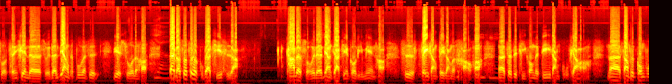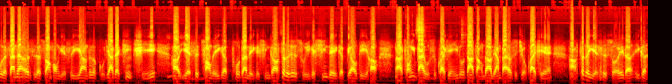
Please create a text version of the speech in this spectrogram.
所呈现的所谓的量的部分是越缩的哈，代表说这个股票其实啊。它的所谓的量价结构里面哈是非常非常的好哈，那这是提供的第一档股票啊。那上次公布的三三二四的双红也是一样，这个股价在近期啊也是创了一个破断的一个新高，这个就是属于一个新的一个标的哈。那从一百五十块钱一路大涨到两百二十九块钱啊，这个也是所谓的一个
